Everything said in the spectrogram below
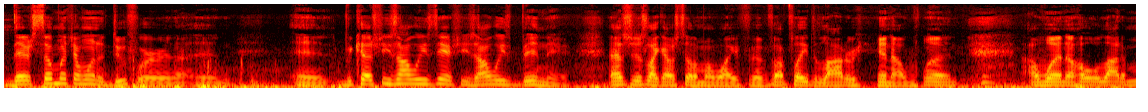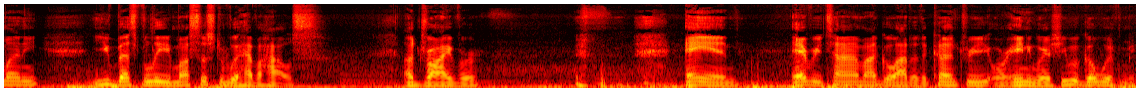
there's so much I want to do for her, and, and and because she's always there, she's always been there. That's just like I was telling my wife. If I played the lottery and I won, I won a whole lot of money. You best believe my sister would have a house, a driver, and every time I go out of the country or anywhere, she would go with me.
